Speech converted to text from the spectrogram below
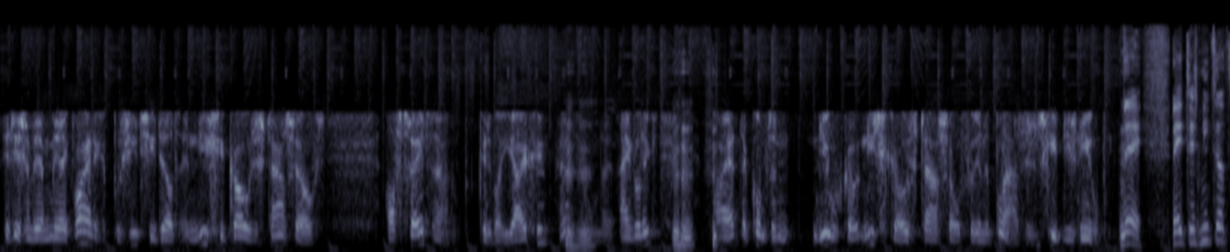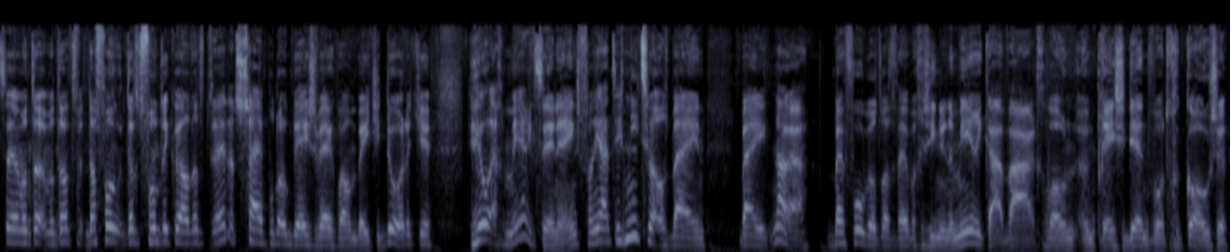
het is een merkwaardige positie dat een niet gekozen staatshoofd aftreedt. Nou, dat kun je wel juichen, hè, Mhm. van, eh, eindelijk. Maar er komt een nieuwe ko- niet gekozen staatshoofd voor in de plaats. Dus het schiet dus niet op. Nee, nee het is niet dat... eh, want eh, want dat, dat, vond, dat vond ik wel... Dat, hè, dat zijpelde ook deze week wel een beetje door. Dat je heel erg merkte ineens van... Ja, het is niet zoals bij een... Bij, nou ja, bijvoorbeeld wat we hebben gezien in Amerika... waar gewoon een president wordt gekozen...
